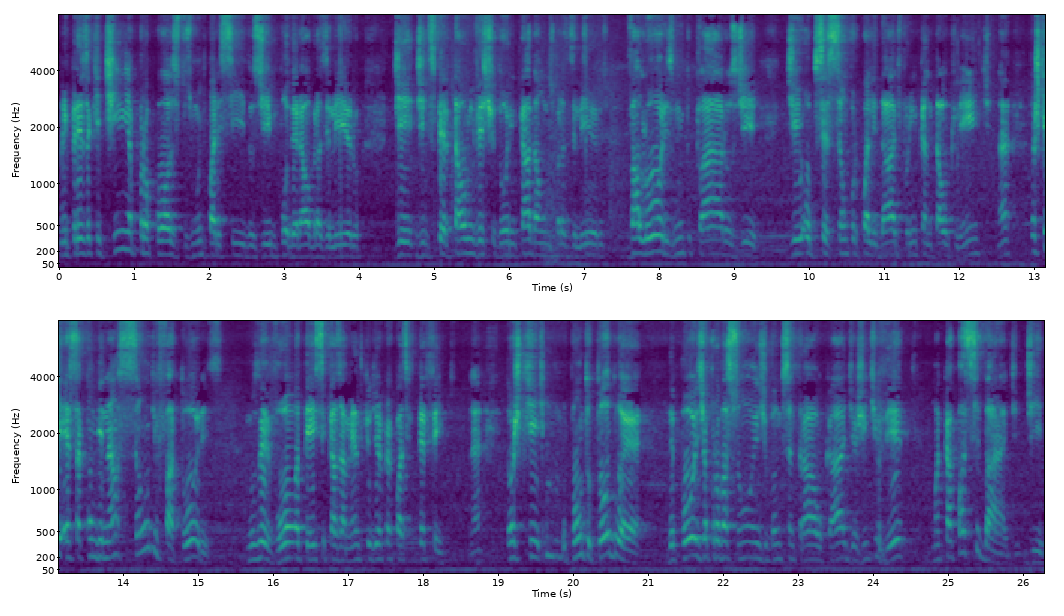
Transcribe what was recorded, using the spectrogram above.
Uma empresa que tinha propósitos muito parecidos de empoderar o brasileiro, de, de despertar o investidor em cada um dos brasileiros, valores muito claros de, de obsessão por qualidade, por encantar o cliente. Né? Então, acho que essa combinação de fatores nos levou a ter esse casamento que eu diria que é quase perfeito. Né? Então, acho que o ponto todo é, depois de aprovações de Banco Central, CAD, a gente vê uma capacidade de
